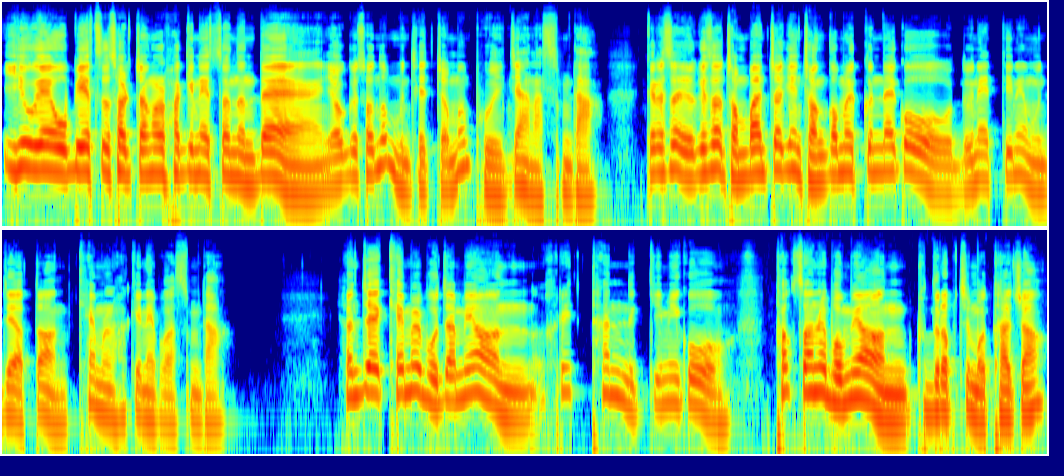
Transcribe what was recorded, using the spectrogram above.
이후에 OBS 설정을 확인했었는데 여기서는 문제점은 보이지 않았습니다. 그래서 여기서 전반적인 점검을 끝내고 눈에 띄는 문제였던 캠을 확인해 보았습니다. 현재 캠을 보자면 흐릿한 느낌이고 턱선을 보면 부드럽지 못하죠.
